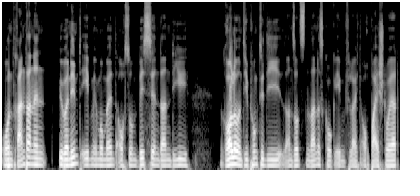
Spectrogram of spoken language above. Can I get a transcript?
Und Rantanen übernimmt eben im Moment auch so ein bisschen dann die Rolle und die Punkte, die ansonsten Landeskog eben vielleicht auch beisteuert.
